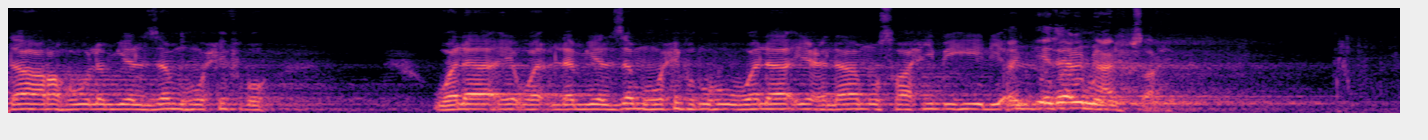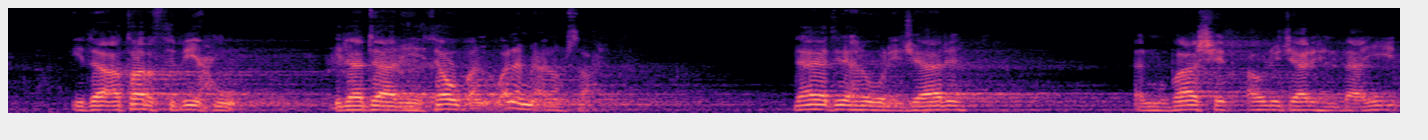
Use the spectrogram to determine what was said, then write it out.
داره لم يلزمه حفظه ولا لم يلزمه حفظه ولا إعلام صاحبه لأن إذا لم يعرف صاحبه. إذا أطارت الريح إلى داره ثوبا ولم يعلم صاحبه. لا يدري هل هو لجاره المباشر أو لجاره البعيد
